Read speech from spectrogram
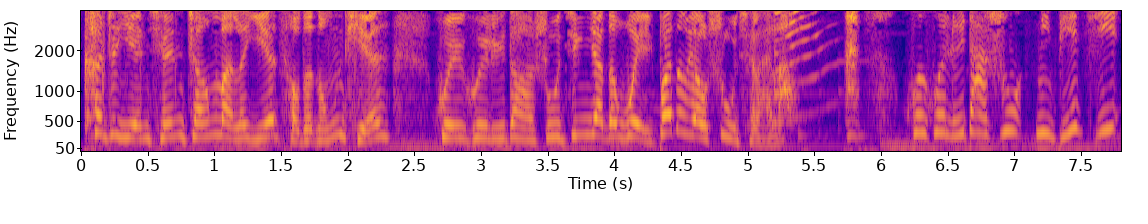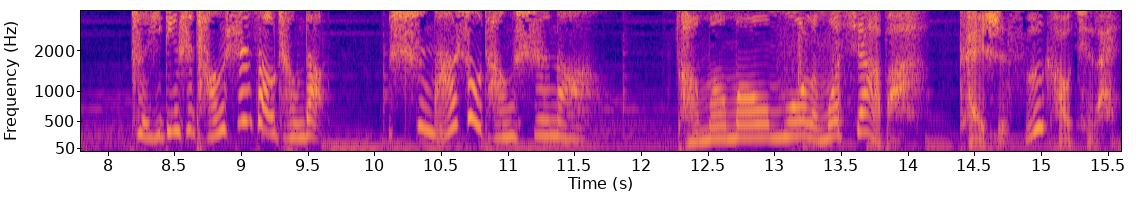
看着眼前长满了野草的农田，灰灰驴大叔惊讶的尾巴都要竖起来了。灰灰驴大叔，你别急，这一定是唐诗造成的。是哪首唐诗呢？唐猫猫摸了摸下巴。开始思考起来，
